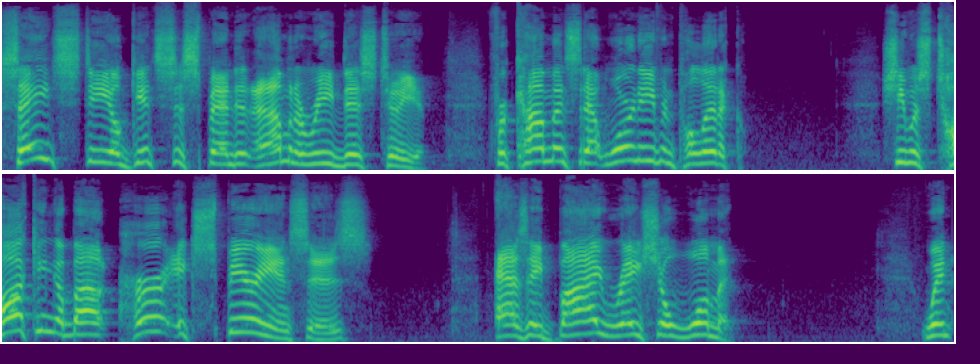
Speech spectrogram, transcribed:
Sage Steele gets suspended, and I'm going to read this to you for comments that weren't even political. She was talking about her experiences as a biracial woman when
